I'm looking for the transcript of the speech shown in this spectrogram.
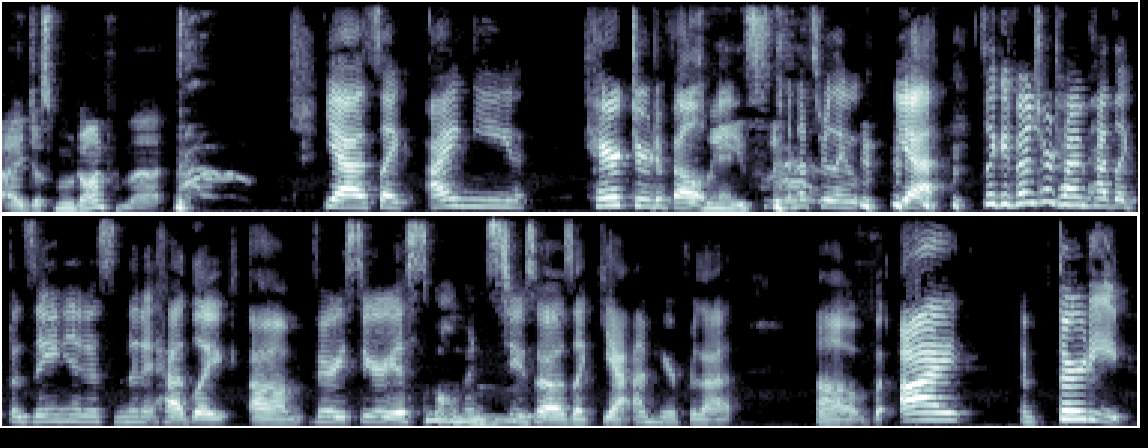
I just moved on from that. Yeah, it's like, I need character development. Please. and that's really yeah it's like adventure time had like the zaniness and then it had like um very serious moments too Mhm. so i was like yeah i'm here for that um but i am 30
